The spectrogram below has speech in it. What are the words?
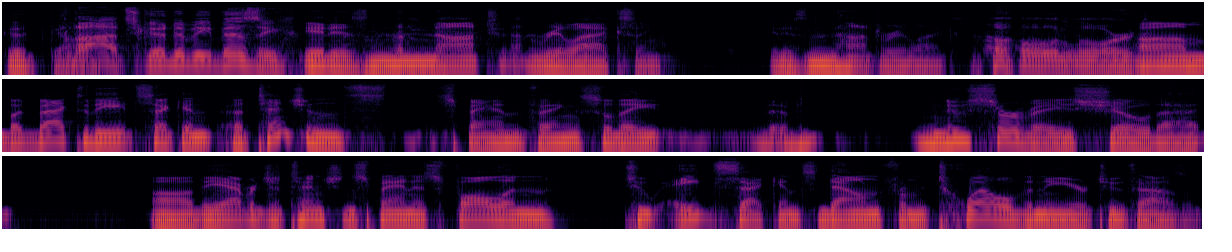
good God. Ah, it's good to be busy. It is not relaxing. It is not relaxing. Oh Lord. Um, but back to the eight second attention span thing. So they, the new surveys show that uh, the average attention span has fallen to eight seconds, down from 12 in the year 2000.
